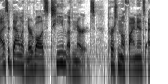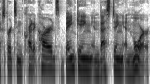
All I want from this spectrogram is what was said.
I sit down with NerdWallet's team of nerds, personal finance experts in credit cards, banking, investing, and more.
